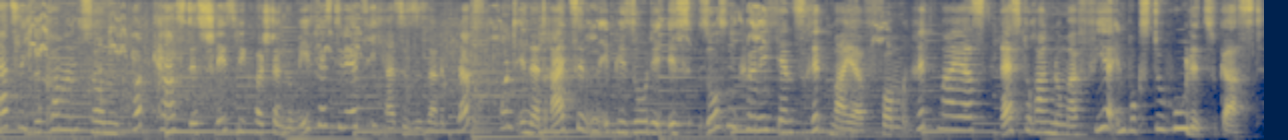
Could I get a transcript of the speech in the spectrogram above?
Herzlich willkommen zum Podcast des Schleswig-Holstein Gourmet Festivals. Ich heiße Susanne Platz und in der 13. Episode ist Soßenkönig Jens Rittmeier vom Rittmeiers Restaurant Nummer 4 in Buxtehude zu Gast.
